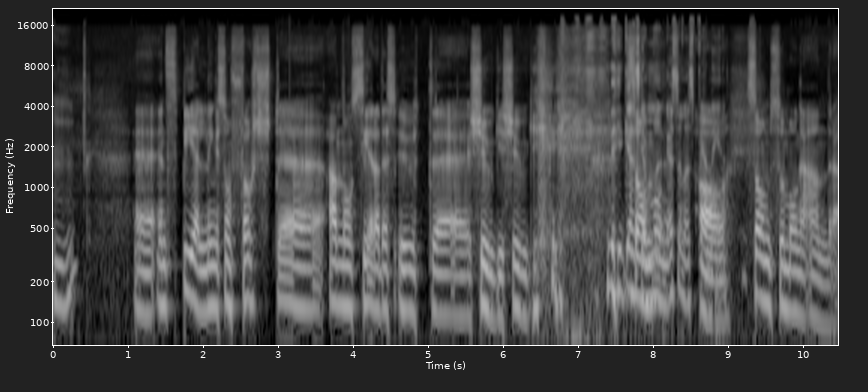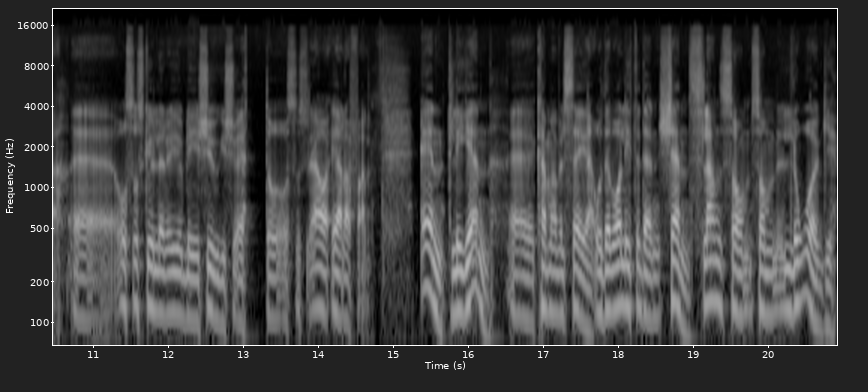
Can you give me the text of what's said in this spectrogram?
Mhm. Eh, en spelning som först eh, annonserades ut eh, 2020. Det är ganska Som- många sådana spelningar. Ja, som så många andra. Eh, och så skulle det ju bli 2021 och, och så, ja i alla fall. Äntligen eh, kan man väl säga och det var lite den känslan som, som låg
